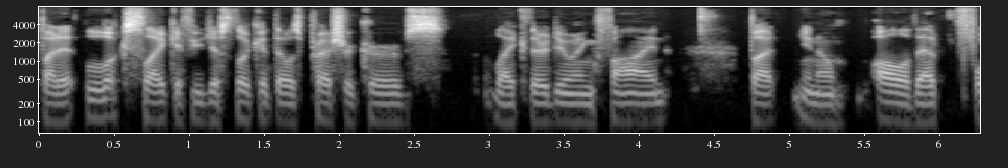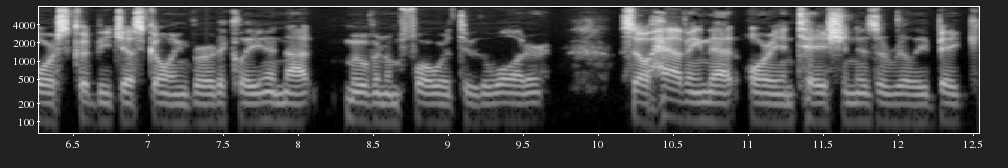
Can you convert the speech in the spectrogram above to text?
but it looks like if you just look at those pressure curves, like they're doing fine. But you know, all of that force could be just going vertically and not moving them forward through the water. So having that orientation is a really big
